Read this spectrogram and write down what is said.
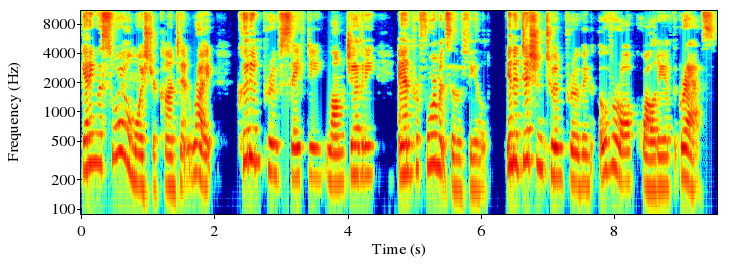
getting the soil moisture content right could improve safety, longevity, and performance of a field, in addition to improving overall quality of the grass.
